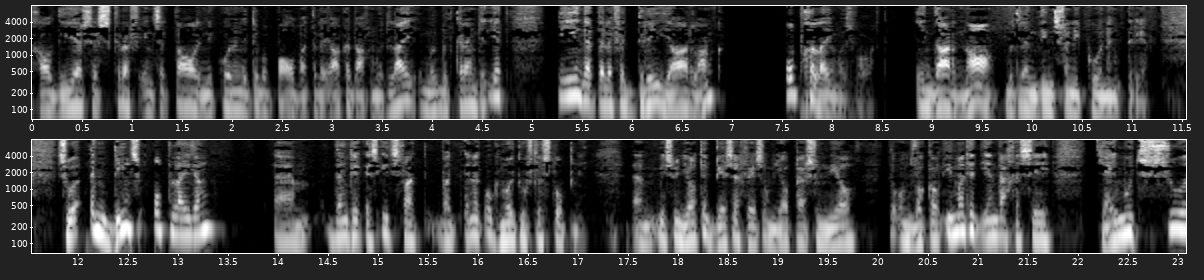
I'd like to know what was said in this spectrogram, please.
Galdeer se skrif en se taal en die koning het bepaal wat hulle elke dag moet lei, moet moet kry om te eet en dat hulle vir 3 jaar lank opgelei moes word en daarna moet hulle in diens van die koning tree. So in diensopleiding ehm um, dink ek is iets wat wat eintlik ook nooit hoef te stop nie. Ehm um, mens moet heeltyd besig wees om jou personeel te ontwikkel. Iemand het eendag gesê jy moet so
